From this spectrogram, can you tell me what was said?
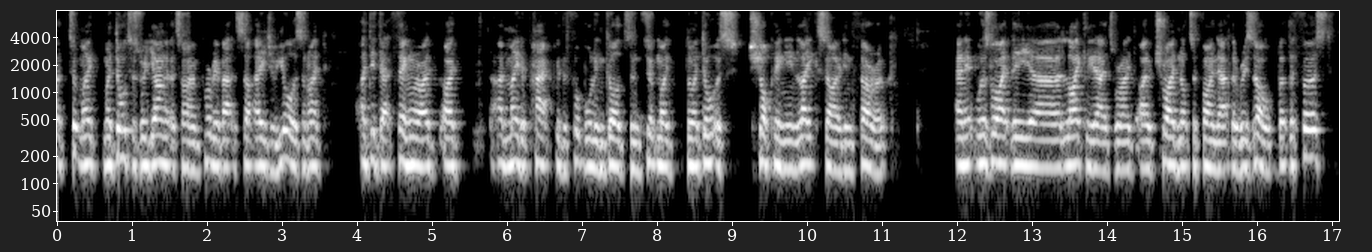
I took my my daughters were young at the time, probably about the age of yours, and I I did that thing where I I I made a pact with the footballing gods and took my my daughters shopping in Lakeside in Thurrock. And it was like the uh, Likely Lads where I, I tried not to find out the result. But the first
